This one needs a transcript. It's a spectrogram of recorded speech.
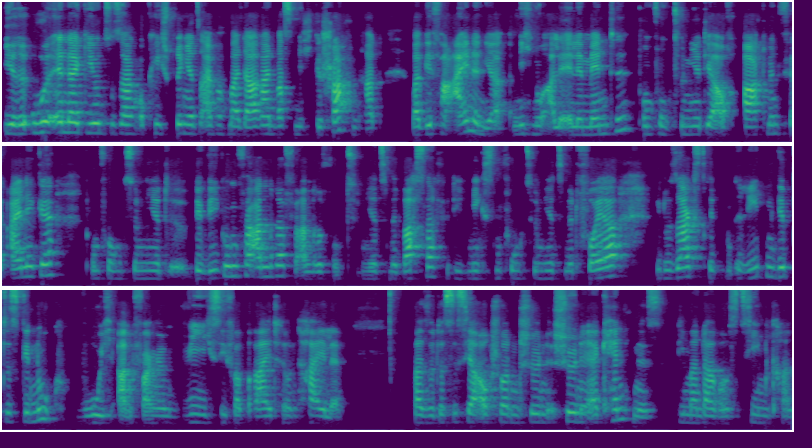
ihre Urenergie und zu sagen, okay, ich springe jetzt einfach mal da rein, was mich geschaffen hat. Weil wir vereinen ja nicht nur alle Elemente, darum funktioniert ja auch Atmen für einige, darum funktioniert äh, Bewegung für andere, für andere funktioniert es mit Wasser, für die nächsten funktioniert es mit Feuer. Wie du sagst, Riten gibt es genug, wo ich anfange, wie ich sie verbreite und heile. Also das ist ja auch schon eine schöne, schöne Erkenntnis, die man daraus ziehen kann.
